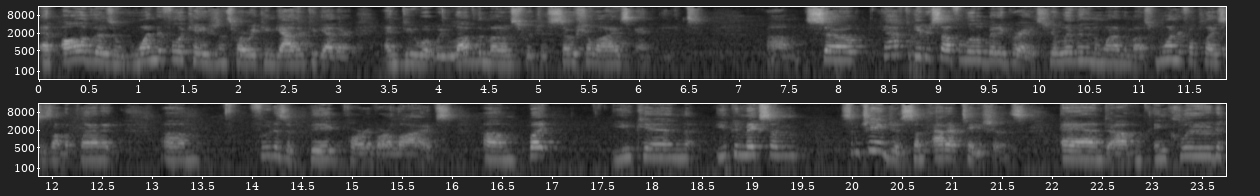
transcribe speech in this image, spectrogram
and all of those wonderful occasions where we can gather together and do what we love the most, which is socialize and eat. Um, so you have to give yourself a little bit of grace. You're living in one of the most wonderful places on the planet. Um, food is a big part of our lives, um, but you can you can make some some changes, some adaptations, and um, include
